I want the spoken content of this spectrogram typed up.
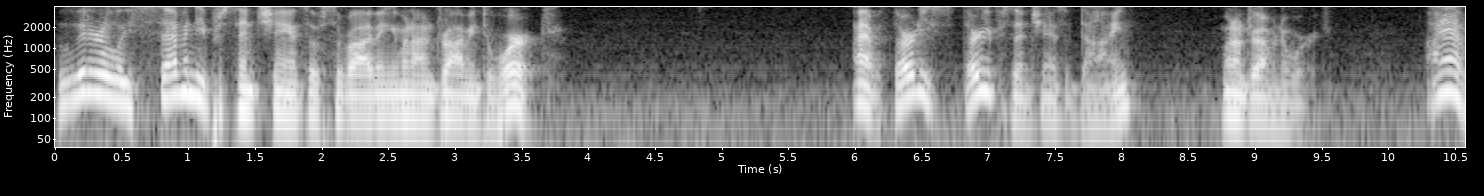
literally 70% chance of surviving when I'm driving to work. I have a 30 30% chance of dying when I'm driving to work. I have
